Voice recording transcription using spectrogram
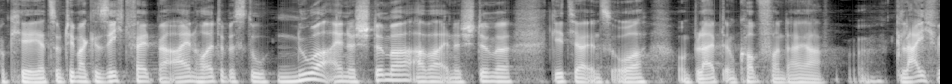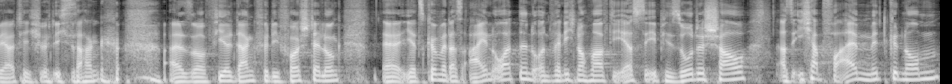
Okay. Okay, jetzt zum Thema Gesicht fällt mir ein, heute bist du nur eine Stimme, aber eine Stimme geht ja ins Ohr und bleibt im Kopf, von daher gleichwertig, würde ich sagen. Also vielen Dank für die Vorstellung. Äh, jetzt können wir das einordnen und wenn ich nochmal auf die erste Episode schaue, also ich habe vor allem mitgenommen,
